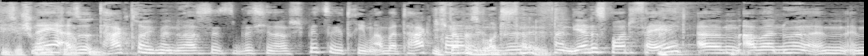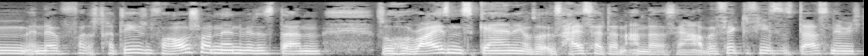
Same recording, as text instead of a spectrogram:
diese Scheuklappen. Naja, also Tagträume, ich meine, du hast jetzt ein bisschen auf Spitze getrieben, aber Tagträume... Ich glaube, das Wort fällt. Von, ja, das Wort fällt, ähm, aber nur im, im, in der strategischen Vorausschau nennen wir das dann so Horizon Scanning, also es heißt halt dann anders, ja. Aber effektiv hieß es das, nämlich,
